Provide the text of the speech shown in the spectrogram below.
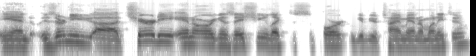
And is there any uh, charity and organization you like to support and give your time and or money to?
